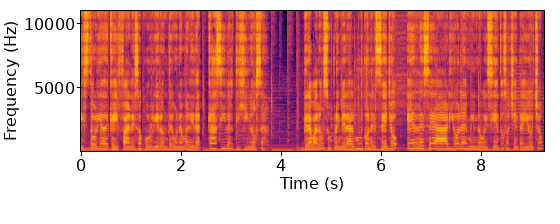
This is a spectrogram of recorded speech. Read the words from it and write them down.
La historia de Caifanes ocurrieron de una manera casi vertiginosa. Grabaron su primer álbum con el sello RCA Ariola en 1988,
